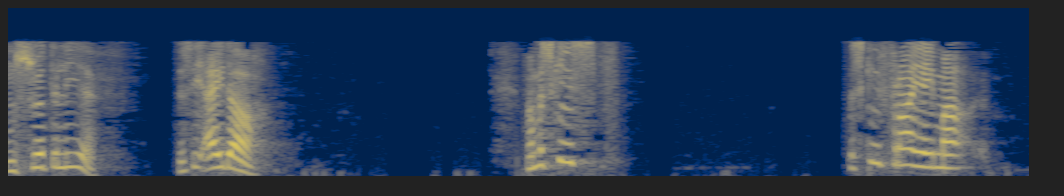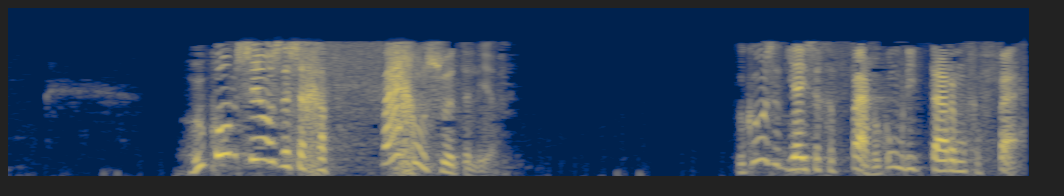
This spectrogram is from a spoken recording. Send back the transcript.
Om so te leef. Dis die uitdaging. Maar miskien Miskien vra jy maar Hoekom sê ons dis 'n geveg om so te leef? Hoekom is dit jy's 'n geveg? Hoekom word die term geveg?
